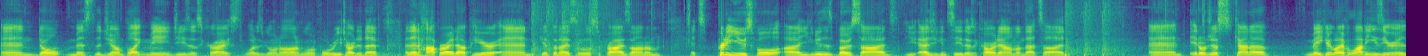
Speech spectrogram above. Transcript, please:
and don't miss the jump like me. Jesus Christ, what is going on? I'm going full retard today. And then hop right up here and get the nice little surprise on them. It's pretty useful. Uh, you can do this both sides. You, as you can see, there's a car down on that side. And it'll just kind of make your life a lot easier. It,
